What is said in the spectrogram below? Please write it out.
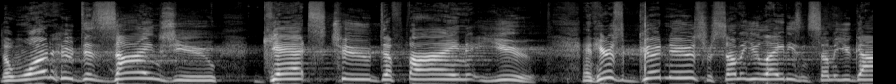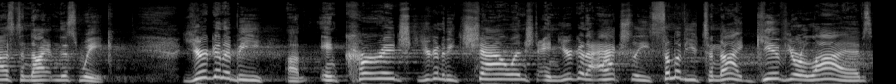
The one who designs you gets to define you. And here's good news for some of you ladies and some of you guys tonight and this week. You're gonna be um, encouraged, you're gonna be challenged, and you're gonna actually, some of you tonight, give your lives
